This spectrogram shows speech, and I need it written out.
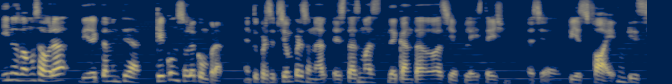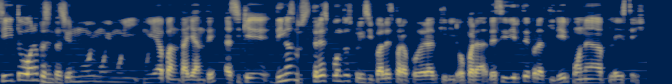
Y nos vamos ahora directamente a qué consola comprar en tu percepción personal estás más decantado hacia PlayStation, hacia PS5, que sí tuvo una presentación muy, muy, muy, muy apantallante. Así que dinos los tres puntos principales para poder adquirir o para decidirte para adquirir una PlayStation.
